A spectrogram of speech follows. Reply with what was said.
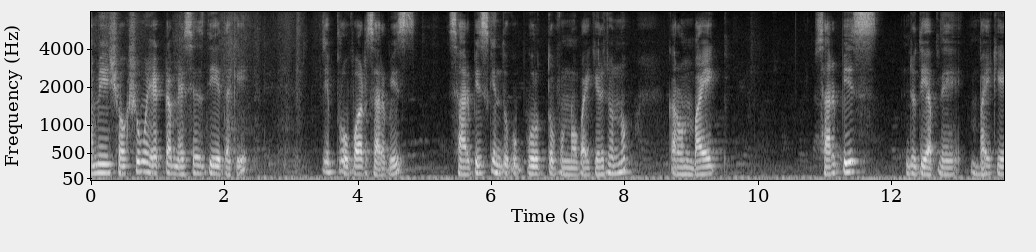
আমি সবসময় একটা মেসেজ দিয়ে থাকি যে প্রপার সার্ভিস সার্ভিস কিন্তু খুব গুরুত্বপূর্ণ বাইকের জন্য। কারণ বাইক সার্ভিস যদি আপনি বাইকে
